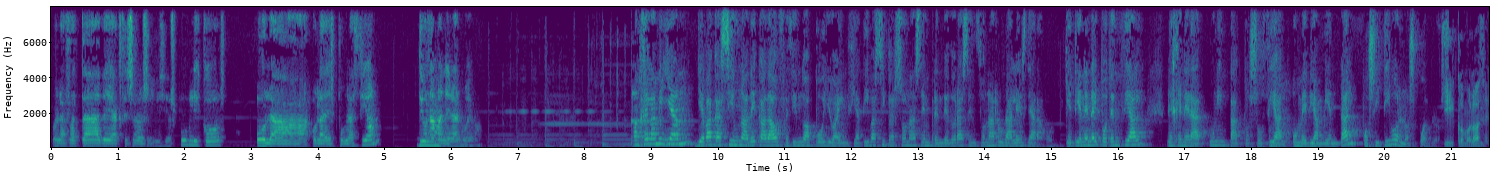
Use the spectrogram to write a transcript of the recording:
o la falta de acceso a los servicios públicos, o la, o la despoblación, de una manera nueva. Ángela Millán lleva casi una década ofreciendo apoyo a iniciativas y personas emprendedoras en zonas rurales de Aragón, que tienen el potencial de generar un impacto social o medioambiental positivo en los pueblos. ¿Y cómo lo hacen?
